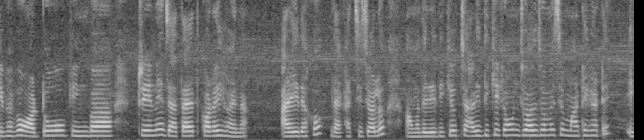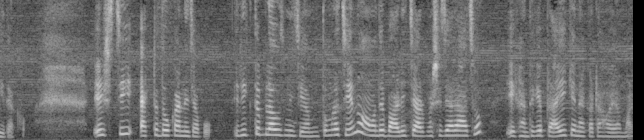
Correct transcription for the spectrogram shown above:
এভাবে অটো কিংবা ট্রেনে যাতায়াত করাই হয় না। আর এই দেখো, দেখাচ্ছি চলো, আমাদের এদিকেও চারিদিকে কেমন জল জমেছে মাঠে ঘাটে, এই দেখো। এসছি একটা দোকানে যাব, রিক্তা ব্লাউজ মিউজিয়াম। তোমরা চেনো আমাদের বাড়ির চারপাশে যারা আছো এখান থেকে প্রায়ই কেনাকাটা হয় আমার।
